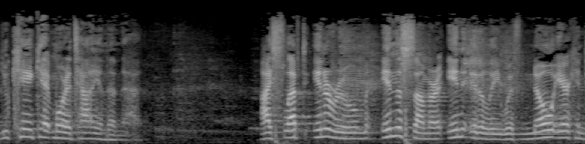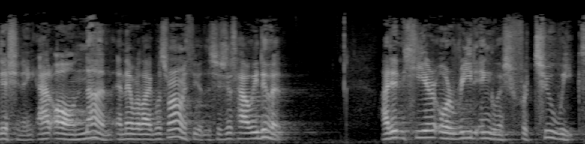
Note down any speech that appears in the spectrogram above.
you can't get more Italian than that. I slept in a room in the summer in Italy with no air conditioning at all, none. And they were like, What's wrong with you? This is just how we do it. I didn't hear or read English for two weeks.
